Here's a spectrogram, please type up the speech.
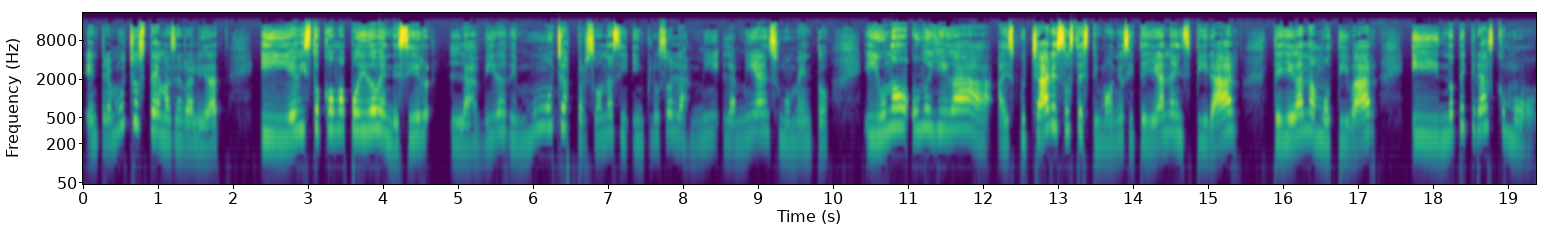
entre muchos temas en realidad, y he visto cómo ha podido bendecir las vidas de muchas personas, incluso las la mía en su momento, y uno, uno llega a escuchar esos testimonios y te llegan a inspirar, te llegan a motivar y no te creas como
